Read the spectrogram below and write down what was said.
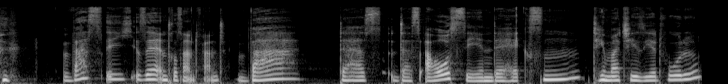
Was ich sehr interessant fand, war dass das Aussehen der Hexen thematisiert wurde.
